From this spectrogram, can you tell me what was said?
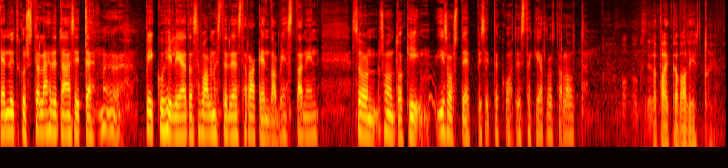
ja nyt kun sitä lähdetään sitten pikkuhiljaa tässä valmistelemaan sitä rakentamista, niin se on, se on toki iso steppi sitten kohti sitä kiertotaloutta. Onko teillä paikka valittu jo?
